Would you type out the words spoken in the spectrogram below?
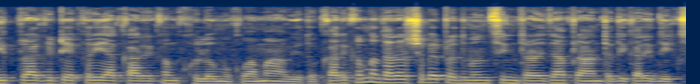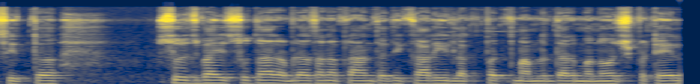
દીપ પ્રાગટ્ય કરી આ કાર્યક્રમ ખુલ્લો મૂકવામાં આવ્યો હતો. કાર્યક્રમમાં ધારાસભ્ય પ્રદ્યુમનસિંહ જાડેજા, પ્રાંત અધિકારી દીક્ષિત સુરજભાઈ સુતાર અબડાસાના પ્રાંત અધિકારી લખપત મામલતદાર મનોજ પટેલ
